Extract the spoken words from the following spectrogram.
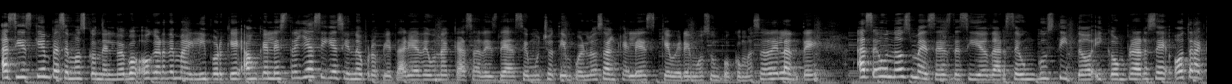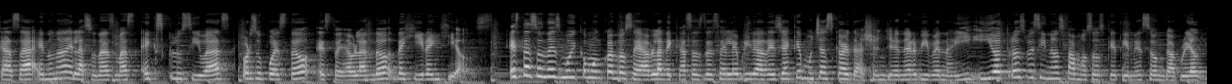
Así es que empecemos con el nuevo hogar de Miley porque aunque la estrella sigue siendo propietaria de una casa desde hace mucho tiempo en Los Ángeles, que veremos un poco más adelante, hace unos meses decidió darse un gustito y comprarse otra casa en una de las zonas más exclusivas, por supuesto estoy hablando de Hidden Hills. Esta zona es muy común cuando se habla de casas de celebridades ya que muchas Kardashian Jenner viven ahí y otros vecinos famosos que tiene son Gabrielle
